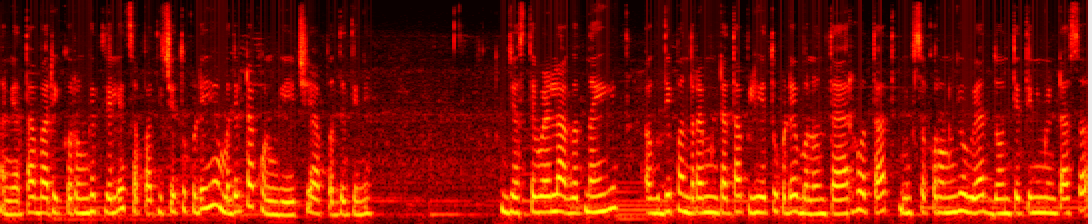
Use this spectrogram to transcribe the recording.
आणि आता बारीक करून घेतलेले चपातीचे तुकडे यामध्ये टाकून घ्यायचे या पद्धतीने. जास्त वेळ लागत नाहीत. अगदी पंधरा मिनटात आपले हे तुकडे बनवून तयार होतात. मिक्स करून घेऊयात. दोन ते तीन मिनटं असं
